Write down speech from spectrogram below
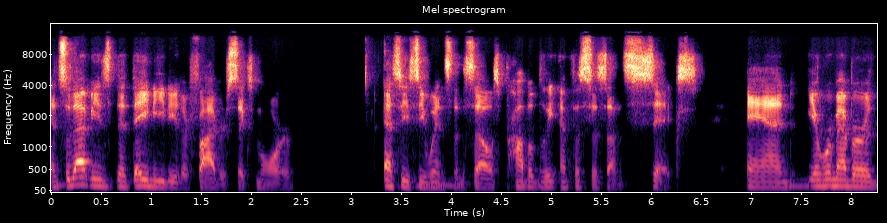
and so that means that they need either five or six more SEC wins themselves. Probably emphasis on six, and you know remember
